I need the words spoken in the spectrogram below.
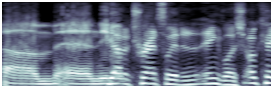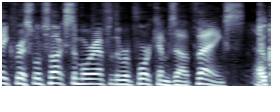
um, and you, you got to translate it in English. Okay Chris we'll talk some more after the report comes out. Thanks. Okay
